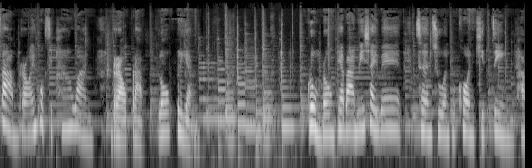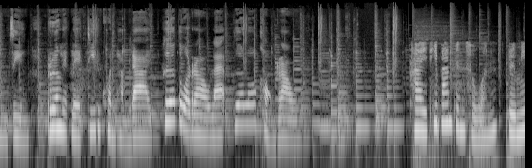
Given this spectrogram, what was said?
365 วัน เราปรับโลกเปลี่ยน กลุ่มโรงพยาบาลวิชัยเวชเชิญชวนทุกคนคิดจริงทำจริง เรื่องเล็กๆที่ทุกคนทำได้ เพื่อตัวเราและเพื่อโลกของเรา ใครที่บ้านเป็นสวน หรือมี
